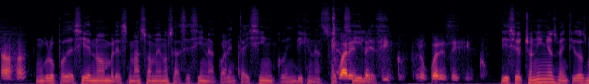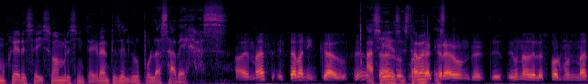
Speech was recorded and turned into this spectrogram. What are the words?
Ajá. Un grupo de 100 hombres más o menos asesina a 45 indígenas tzotziles. 45, fueron 45. 18 niños, 22 mujeres, 6 hombres, integrantes del grupo Las Abejas. Además, estaban hincados. ¿eh? O Así sea, es, los estaban- masacraron de, de- de una de las formas más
